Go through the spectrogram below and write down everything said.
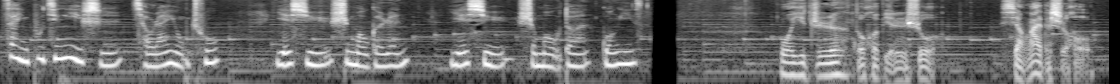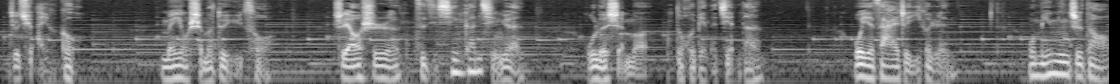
在你不经意时悄然涌出，也许是某个人，也许是某段光阴。我一直都和别人说，想爱的时候就去爱个够，没有什么对与错，只要是自己心甘情愿，无论什么都会变得简单。我也在爱着一个人，我明明知道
